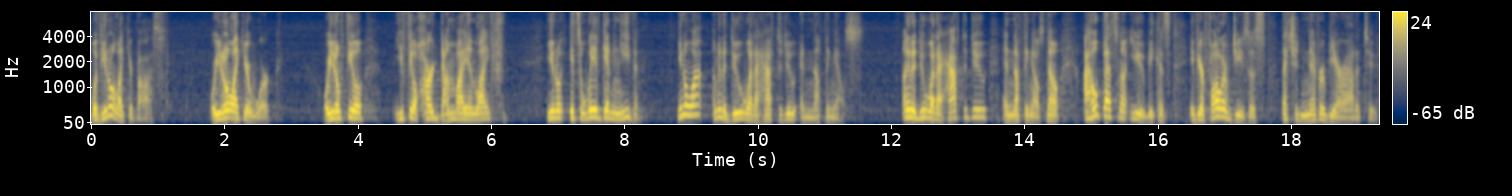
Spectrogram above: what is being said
Well, if you don't like your boss, or you don't like your work, or you don't feel you feel hard done by in life, you know, it's a way of getting even. You know what? I'm going to do what I have to do and nothing else. I'm going to do what I have to do and nothing else. Now, I hope that's not you because if you're a follower of Jesus, that should never be our attitude.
